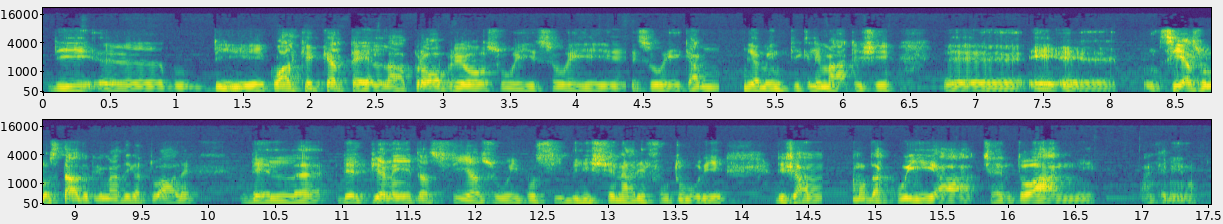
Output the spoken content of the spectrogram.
di, eh, di qualche cartella proprio sui, sui, sui cambiamenti climatici eh, e eh, sia sullo stato climatico attuale del, del, pianeta, sia sui possibili scenari futuri, diciamo da qui a 100 anni, anche meno.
